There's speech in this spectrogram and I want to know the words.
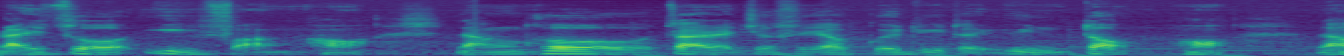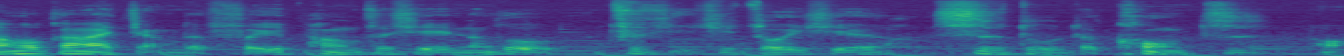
来做预防。哈，然后再来就是要规律的运动，哈，然后刚才讲的肥胖这些，能够自己去做一些适度的控制，哈，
